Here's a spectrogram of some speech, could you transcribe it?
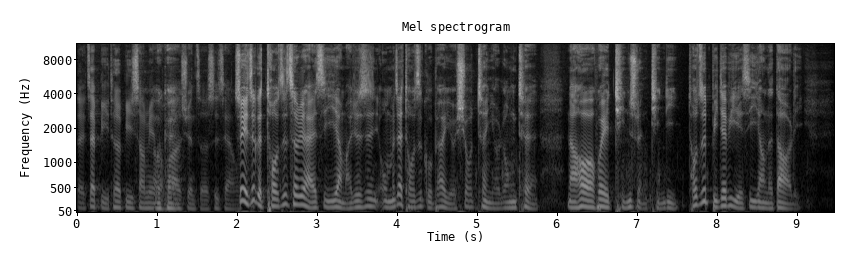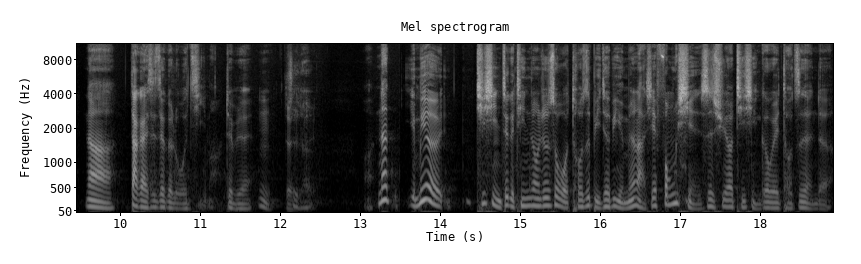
对在比特币上面的话选择是这样。所以这个投资策略还是一样嘛，就是我们在投资股票有 short term 有 long term，然后会停损停利。投资比特币也是一样的道理，那大概是这个逻辑嘛，对不对？嗯，对是的。啊，那有没有提醒这个听众，就是说我投资比特币有没有哪些风险是需要提醒各位投资人的？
